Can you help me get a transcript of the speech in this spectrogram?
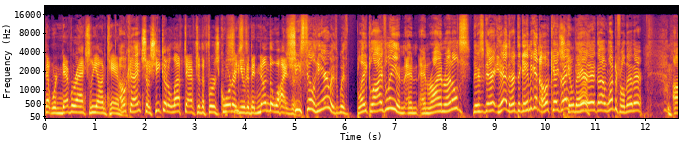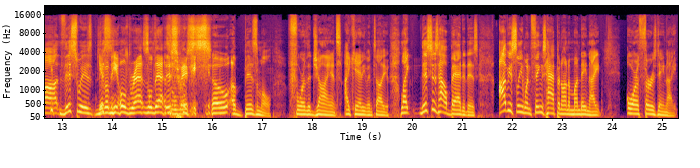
that were never actually on camera. Okay. so she could have left after the first quarter, and you would have been none the wiser. She's still here with, with Blake Lively and, and, and Ryan Reynolds. There's there, yeah, they're at the game again. Okay, great, Still there. Yeah, they're- they're wonderful. They're there. Uh, this was Give this, them the old razzle dazzle, this baby. was so abysmal for the Giants. I can't even tell you. Like this is how bad it is. Obviously, when things happen on a Monday night or Thursday night,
